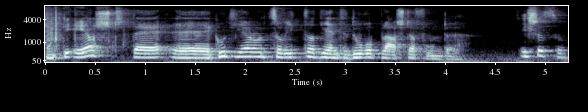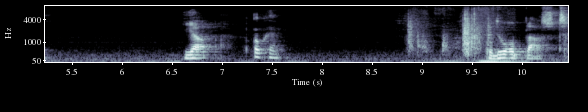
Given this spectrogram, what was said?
Und die ersten, der äh, Goodyear und so weiter, die haben den Duroplast erfunden. Ist das so? Ja, Okay. der Duroplast.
